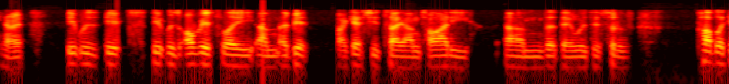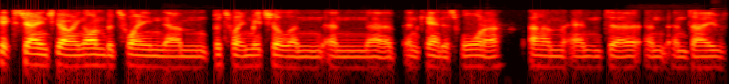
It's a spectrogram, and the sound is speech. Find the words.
you know it was it's it was obviously um, a bit I guess you'd say untidy um, that there was this sort of public exchange going on between um, between Mitchell and and uh, and Candice Warner um, and uh, and and Dave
